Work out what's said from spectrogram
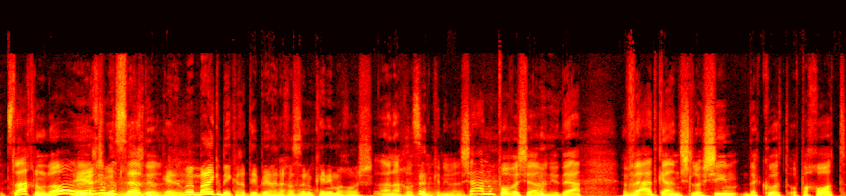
הצלחנו, לא? היינו בסדר. כן. מייק בעיקר דיבר, אנחנו עשינו כן עם הראש. אנחנו עושים כנראה, שאלנו פה ושם, אני יודע. ועד כאן 30 דקות או פחות,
